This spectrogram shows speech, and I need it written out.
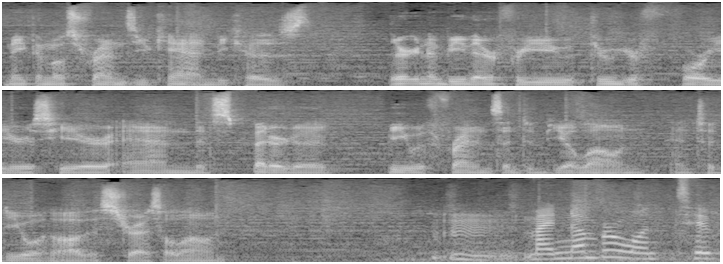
make the most friends you can because they're going to be there for you through your four years here, and it's better to be with friends than to be alone and to deal with all this stress alone. Mm, my number one tip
